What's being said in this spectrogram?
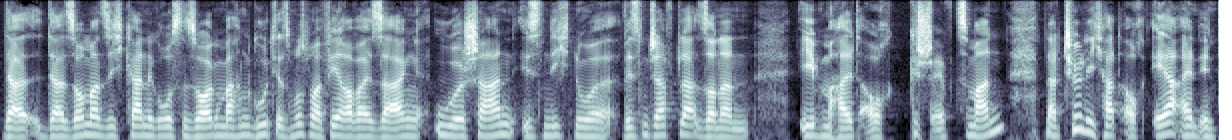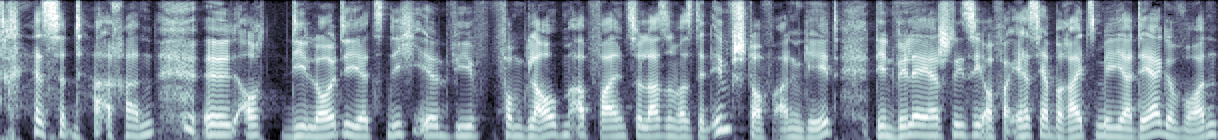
Da, da soll man sich keine großen Sorgen machen. Gut, jetzt muss man fairerweise sagen, Urschein ist nicht nur Wissenschaftler, sondern eben halt auch Geschäftsmann. Natürlich hat auch er ein Interesse daran, äh, auch die Leute jetzt nicht irgendwie vom Glauben abfallen zu lassen, was den Impfstoff angeht. Den will er ja schließlich auch, er ist ja bereits Milliardär geworden,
